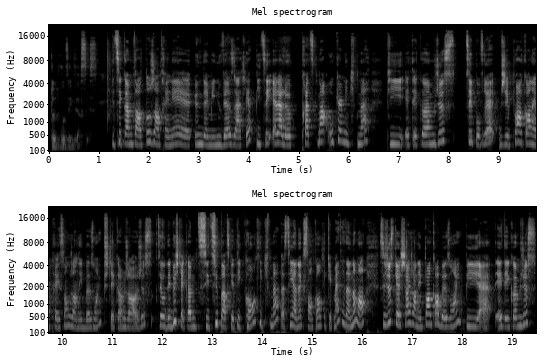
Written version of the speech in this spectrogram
tous vos exercices. Puis tu sais, comme tantôt, j'entraînais euh, une de mes nouvelles athlètes, puis tu sais, elle, elle a pratiquement aucun équipement, puis était comme juste tu sais, pour vrai, j'ai pas encore l'impression que j'en ai besoin. Puis j'étais comme genre juste. Tu sais, au début, j'étais comme, sais-tu parce que t'es contre l'équipement? Parce qu'il y en a qui sont contre l'équipement. T'es non, non, c'est juste que je sens que j'en ai pas encore besoin. Puis elle était comme juste,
